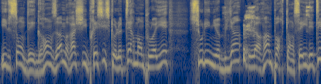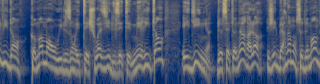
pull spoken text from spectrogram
Ils sont des grands hommes. Rachi précise que le terme employé souligne bien leur importance. Et il est évident qu'au moment où ils ont été choisis, ils étaient méritants et dignes de cet honneur. Alors, Gilles Bernam, on se demande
